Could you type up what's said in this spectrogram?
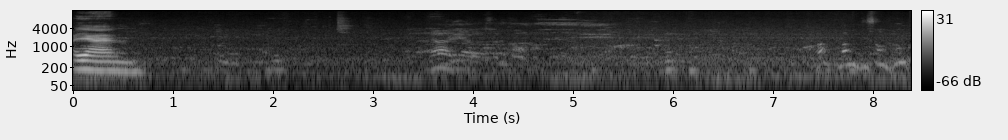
Ayan. Yeah, yeah. Ah, ma'am, one good.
